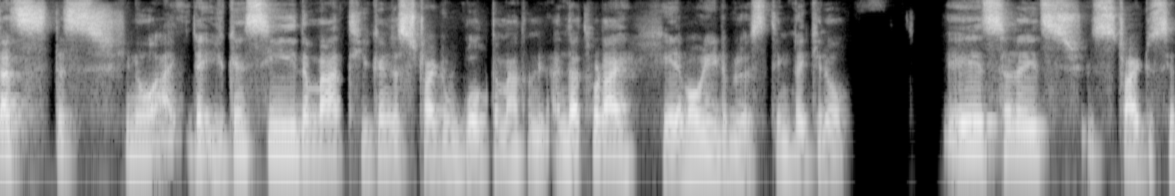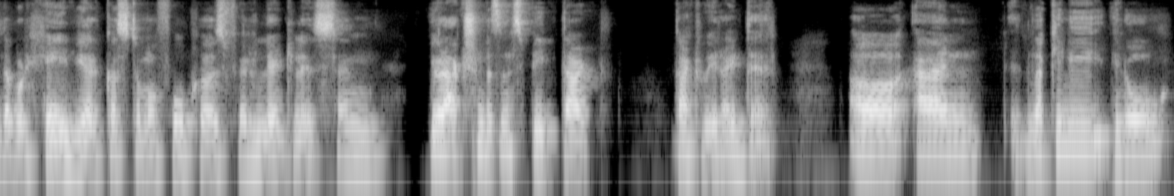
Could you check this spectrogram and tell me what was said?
that's that's you know I, that you can see the math. You can just try to work the math on it, and that's what I hate about AWS thing. Like you know, it's it's, it's try to say that about hey, we are customer focused, we're relentless, and your action doesn't speak that that way right there. Uh, and luckily, you know,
